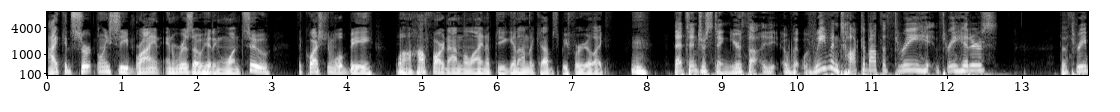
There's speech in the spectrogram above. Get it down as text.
I could certainly see Bryant and Rizzo hitting one two. The question will be, well, how far down the lineup do you get on the Cubs before you're like, That's interesting. Your thought? Have we even talked about the three three hitters? The three,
